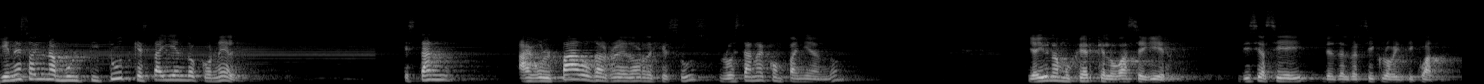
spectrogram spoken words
Y en eso hay una multitud que está yendo con él. Están agolpados alrededor de Jesús, lo están acompañando, y hay una mujer que lo va a seguir. Dice así desde el versículo 24.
